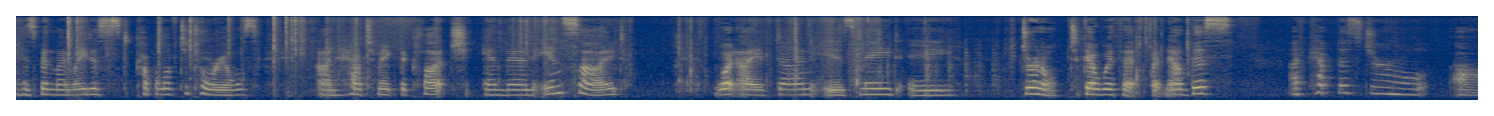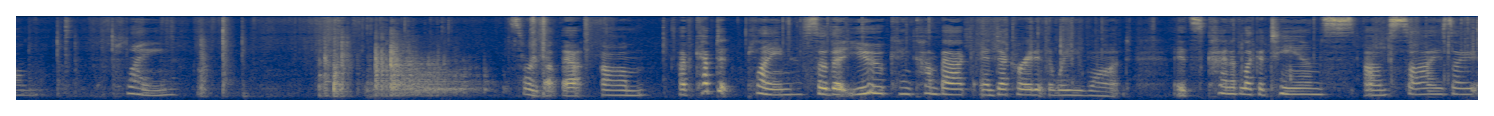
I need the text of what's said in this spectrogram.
has been my latest couple of tutorials on how to make the clutch. And then inside, what I've done is made a journal to go with it. But now this, I've kept this journal um, plain. Sorry about that. Um, I've kept it plain so that you can come back and decorate it the way you want. It's kind of like a tan um, size, I,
